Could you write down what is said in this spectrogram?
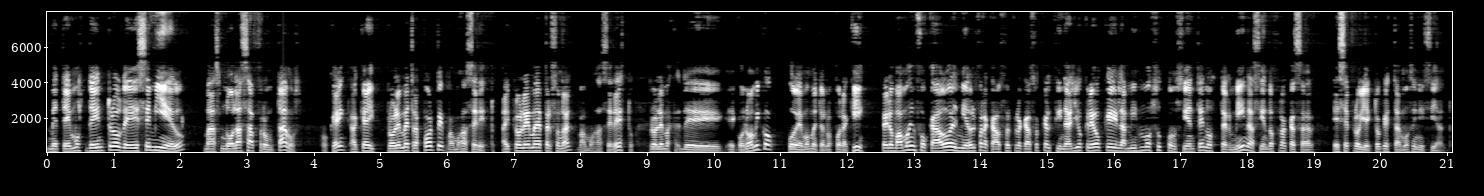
metemos dentro de ese miedo más no las afrontamos. ¿Ok? Aquí hay problemas de transporte, vamos a hacer esto. Hay problemas de personal, vamos a hacer esto. Problemas de económico, podemos meternos por aquí. Pero vamos enfocado el miedo al fracaso, el fracaso que al final yo creo que la mismo subconsciente nos termina haciendo fracasar ese proyecto que estamos iniciando.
